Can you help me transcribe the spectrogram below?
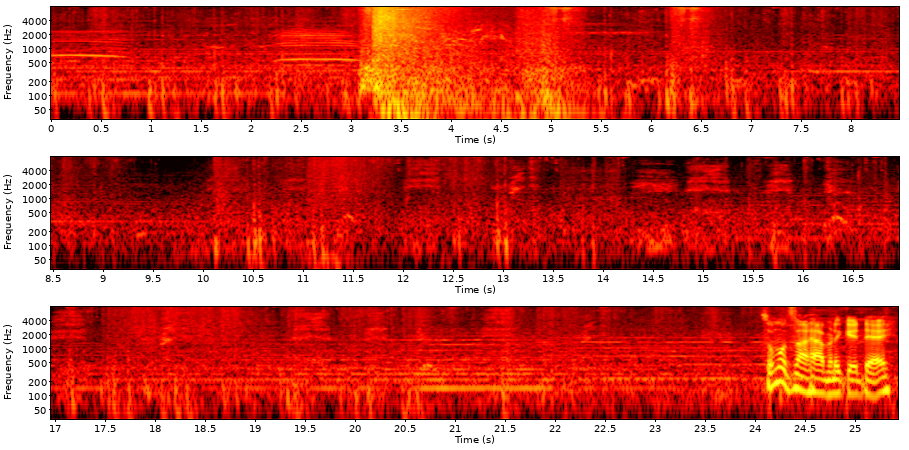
Someone's not having a good day.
